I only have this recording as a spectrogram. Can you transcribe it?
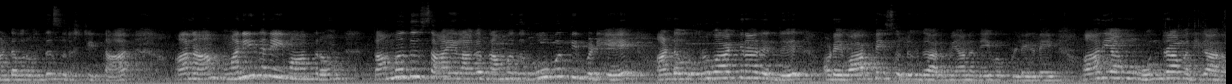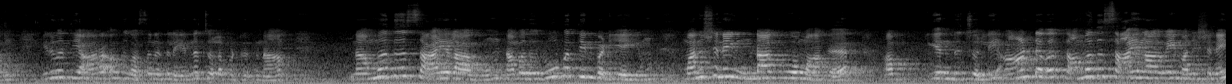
ஆண்டவர் வந்து சிருஷ்டித்தார். ஆனால் மனிதனை மாத்திரம் தமது சாயலாக தமது ரூபத்தின்படியே ஆண்டவர் உருவாக்கினார் என்று அவருடைய வார்த்தை சொல்லுகிறது அருமையான தெய்வ பிள்ளைகளே. ஆதியாகவும் ஒன்றாம் அதிகாரம் இருபத்தி ஆறாவது வசனத்தில் என்ன சொல்லப்பட்டிருக்குன்னா நமது சாயலாகவும் நமது ரூபத்தின்படியையும் மனுஷனை உண்டாக்குவோமாக அப்- என்று சொல்லி ஆண்டவர் தமது சாயலாகவே மனுஷனை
